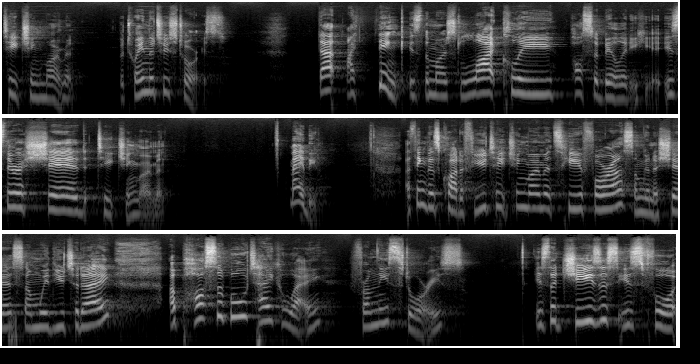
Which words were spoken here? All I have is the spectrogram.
teaching moment between the two stories? That, I think, is the most likely possibility here. Is there a shared teaching moment? Maybe. I think there's quite a few teaching moments here for us. I'm going to share some with you today. A possible takeaway from these stories is that Jesus is for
